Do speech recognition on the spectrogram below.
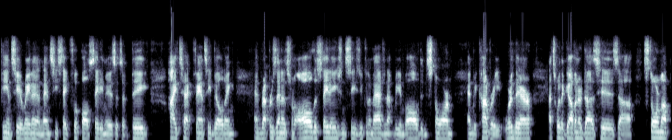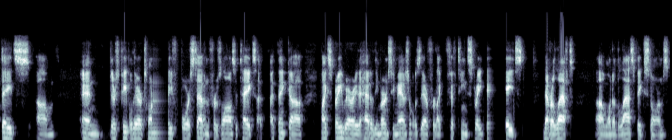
PNC Arena and NC State football stadium is. It's a big, high-tech, fancy building, and representatives from all the state agencies you can imagine that be involved in storm and recovery. We're there. That's where the governor does his uh, storm updates. Um, and there's people there 24 7 for as long as it takes. I, I think uh, Mike Sprayberry, the head of the emergency management, was there for like 15 straight days, never left. Uh, one of the last big storms.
